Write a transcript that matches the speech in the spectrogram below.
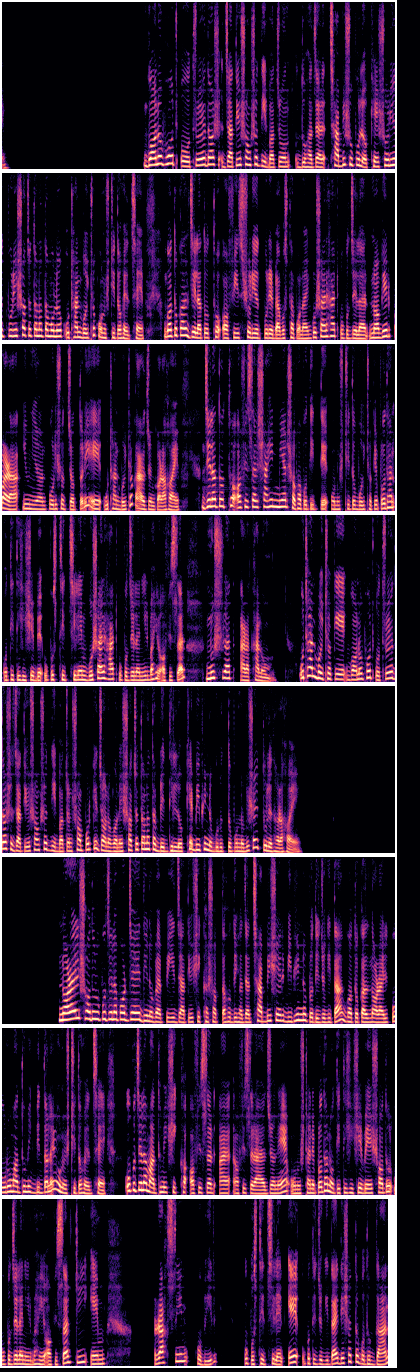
গণভোট ও ত্রয়োদশ জাতীয় সংসদ নির্বাচন দু ছাব্বিশ উপলক্ষে শরীয়তপুরে সচেতনতামূলক উঠান বৈঠক অনুষ্ঠিত হয়েছে। গতকাল জেলা তথ্য অফিস শরীয়তপুরের ব্যবস্থাপনায় গোসাইরহাট উপজেলার নগেরপাড়া ইউনিয়ন পরিষদ চত্বরে এ উঠান বৈঠক আয়োজন করা হয়। জেলা তথ্য অফিসার শাহিন মিয়ার সভাপতিত্বে অনুষ্ঠিত বৈঠকে প্রধান অতিথি হিসেবে উপস্থিত ছিলেন গোসাইরহাট উপজেলা নির্বাহী অফিসার নুসরাত আরা খানম। উঠান বৈঠকে গণভোট ও ত্রয়োদশ জাতীয় সংসদ নির্বাচন সম্পর্কে জনগণের সচেতনতা বৃদ্ধির লক্ষ্যে বিভিন্ন গুরুত্বপূর্ণ বিষয় তুলে ধরা হয়। নড়াইল সদর উপজেলা পর্যায়ে দিনব্যাপী জাতীয় শিক্ষা সপ্তাহ দুই হাজার ছাব্বিশের বিভিন্ন প্রতিযোগিতা গতকাল নড়াইল পৌর মাধ্যমিক বিদ্যালয়ে অনুষ্ঠিত হয়েছে। উপজেলা মাধ্যমিক শিক্ষা অফিসার অফিসের আয়োজনে অনুষ্ঠানে প্রধান অতিথি হিসেবে সদর উপজেলা নির্বাহী অফিসার টি এম রাহসিন কবির উপস্থিত ছিলেন এ প্রতিযোগিতায় দেশাত্মবোধক গান,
